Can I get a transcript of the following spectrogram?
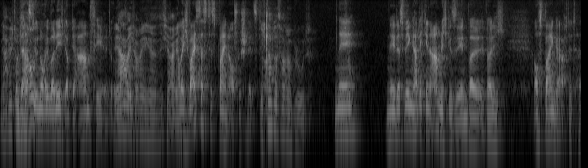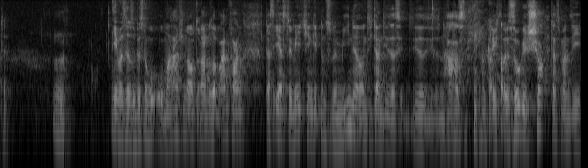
Ja, aber ich glaub, Und da hast auch- du noch überlegt, ob der Arm fehlt. Oder Ja, so. aber ich war mir nicht sicher. aber ich weiß, dass das Bein aufgeschlitzt war. ich glaube, das war nur Blut. nee, nee, deswegen hatte ich den Arm nicht gesehen, weil, weil ich aufs Bein geachtet hatte. Jeweils sind ja so ein bisschen Ho- Hommagen auch dran. Also am Anfang, das erste Mädchen geht in so eine Mine und sieht dann dieses, diese, diesen Hasen und kriegt, ist so geschockt, dass man sie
